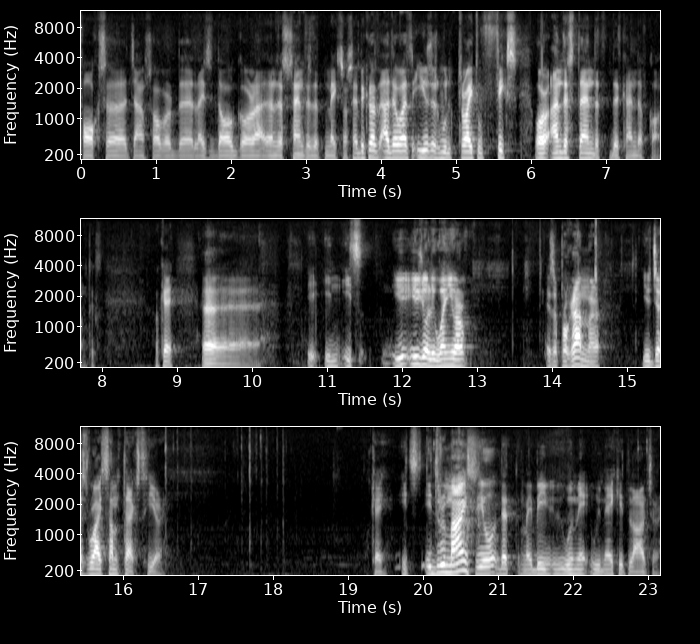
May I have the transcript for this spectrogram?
fox uh, jumps over the lazy dog or another sentence that makes no sense because otherwise users will try to fix or understand that, that kind of context. Okay? Uh, it's usually when you're as a programmer you just write some text here okay it's it reminds you that maybe we, may, we make it larger.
